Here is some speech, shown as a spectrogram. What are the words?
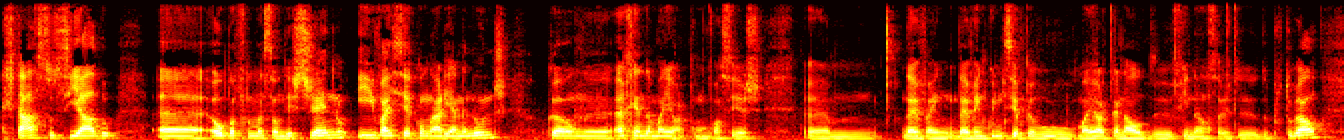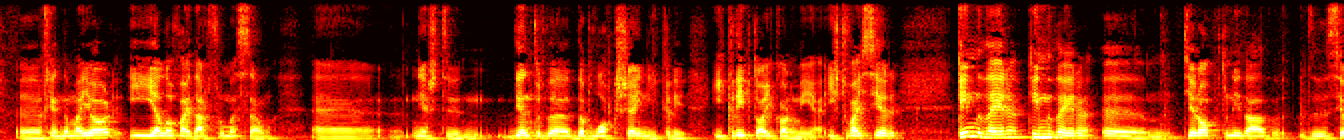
está associado uh, a uma formação deste género e vai ser com a Ariana Nunes, com uh, a renda maior, como vocês um, devem, devem conhecer pelo maior canal de finanças de, de Portugal, uh, Renda Maior, e ela vai dar formação uh, neste, dentro da, da blockchain e, cri, e criptoeconomia. Isto vai ser. Quem me dera, quem me dera uh, ter a oportunidade de ser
